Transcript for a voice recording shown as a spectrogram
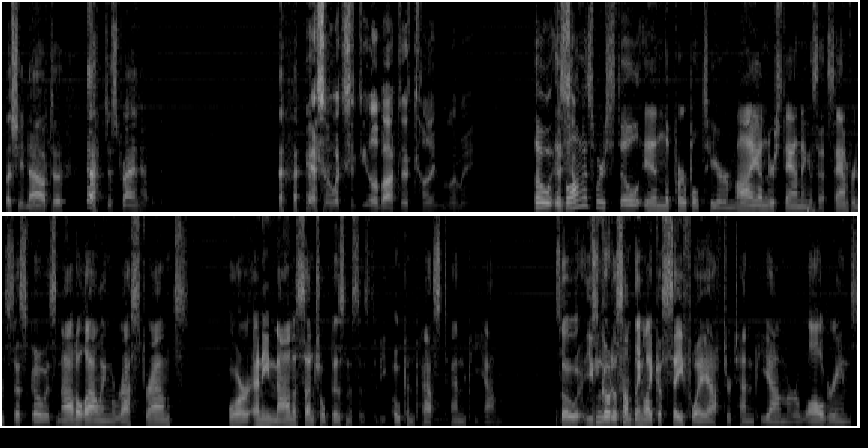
especially now to yeah, just try and have a good time. yeah. So what's the deal about the time limit? So as That's a- long as we're still in the purple tier, my understanding is that San Francisco is not allowing restaurants or any non-essential businesses to be open past 10 p.m. So you can go to something like a Safeway after 10 p.m. or a Walgreens,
